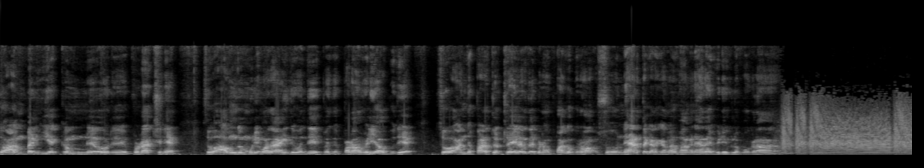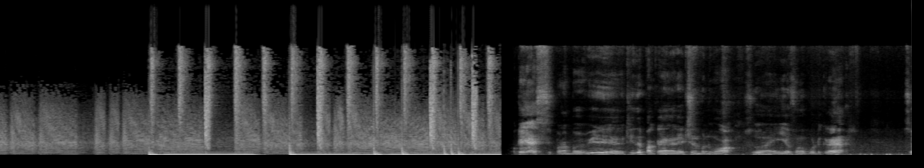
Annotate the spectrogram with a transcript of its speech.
ஸோ அம்பன் இயக்கம்னு ஒரு ப்ரொடக்ஷனு ஸோ அவங்க மூலியமாக தான் இது வந்து இப்போ இந்த படம் வெளியாக போகுது. ஸோ அந்த படத்தோட ட்ரெய்லர் தான் இப்போ நம்ம பார்க்க போகிறோம் ஸோ நேரத்தை கிடக்காம வாங்க நேராக வீடியோக்குள்ளே போகலாம். ஓகே கேஸ் இப்போ நம்ம வீடு இதை பார்க்க ரியாக்ஷன் பண்ணுவோம். ஸோ நான் இயர்ஃபோனை போட்டுக்கிறேன். ஸோ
